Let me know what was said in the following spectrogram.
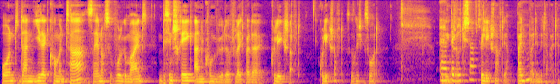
und dann jeder Kommentar, sei ja noch so wohl gemeint, ein bisschen schräg ankommen würde, vielleicht bei der Kollegschaft. Kollegschaft, ist das ein richtiges Wort? Äh, Belegschaft. Belegschaft, ja, bei, mhm. bei den Mitarbeitern.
